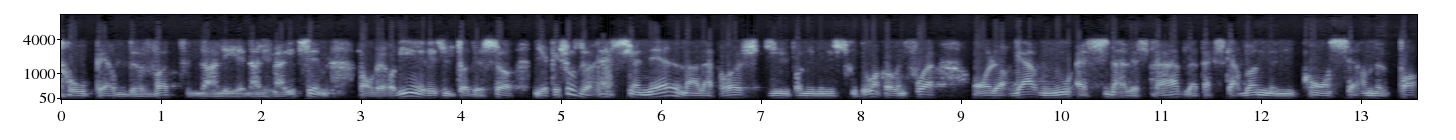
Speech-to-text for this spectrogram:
trop perdre de vote dans les dans les maritimes. On verra bien les résultats de ça. Il y a quelque chose de rationnel dans l'approche du premier ministre Trudeau. Encore une fois, on le regarde, nous, assis dans l'estrade. La taxe carbone ne nous concerne pas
